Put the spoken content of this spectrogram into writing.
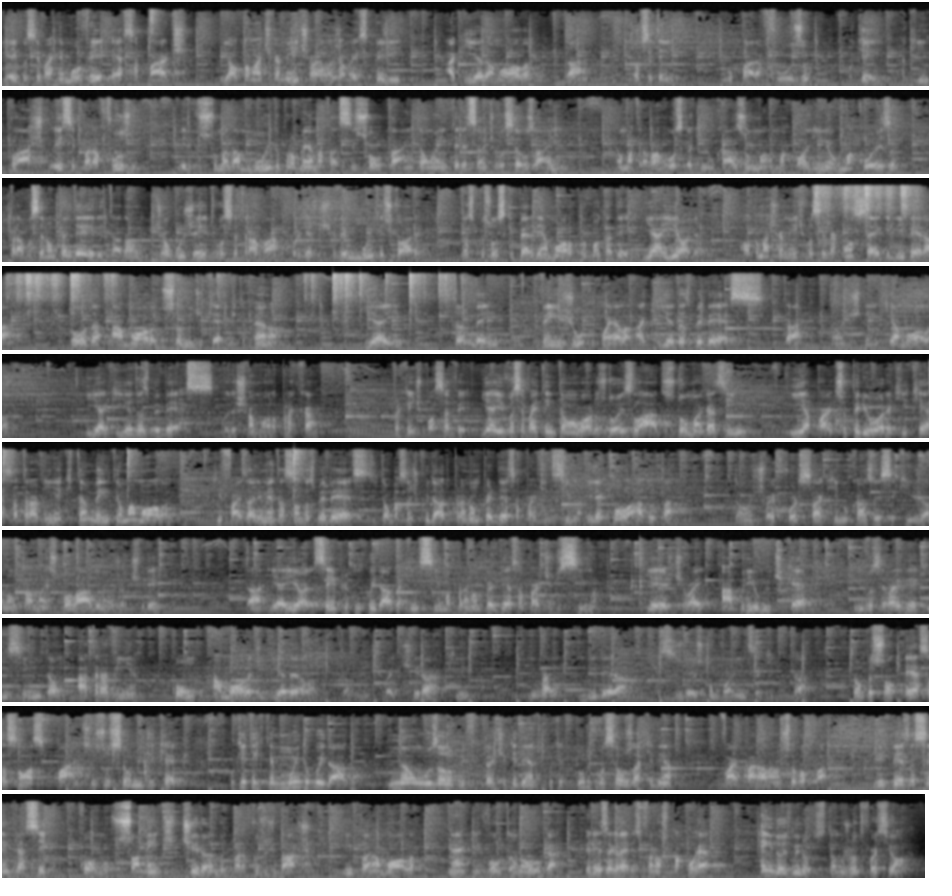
E aí você vai remover essa parte e automaticamente ó, ela já vai expelir a guia da mola, tá? Então você tem o parafuso, ok? Aqui em plástico. Esse parafuso, ele costuma dar muito problema, tá? Se soltar, então é interessante você usar aí é uma trava-rosca aqui no caso, uma, uma colinha, alguma coisa, para você não perder ele, tá? De algum jeito você travar, porque a gente vê muita história das pessoas que perdem a mola por conta dele. E aí, olha, automaticamente você já consegue liberar toda a mola do seu mid cap, tá vendo? E aí, também vem junto com ela a guia das BBS, tá? Então a gente tem aqui a mola e a guia das BBS. Vou deixar a mola para cá para que a gente possa ver. E aí você vai ter então agora os dois lados do magazine e a parte superior aqui, que é essa travinha que também tem uma mola que faz a alimentação das BBS. Então bastante cuidado para não perder essa parte de cima. Ele é colado, tá? Então a gente vai forçar aqui, no caso esse aqui já não está mais colado, né? Eu já tirei. Tá? E aí, olha, sempre com cuidado aqui em cima para não perder essa parte de cima. E aí a gente vai abrir o mid cap e você vai ver aqui em cima então a travinha com a mola de guia dela. Então a gente vai tirar aqui e vai liberar esses dois componentes aqui, tá? Então pessoal, essas são as partes do seu mid cap. O que tem que ter muito cuidado, não usa lubrificante aqui dentro, porque tudo que você usar aqui dentro vai parar lá no seu roupado. Limpeza sempre a seco. Como? Somente tirando o parafuso de baixo, limpando a mola né, e voltando ao lugar. Beleza, galera? Esse foi o nosso papo reto em dois minutos. Tamo junto, e honra.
